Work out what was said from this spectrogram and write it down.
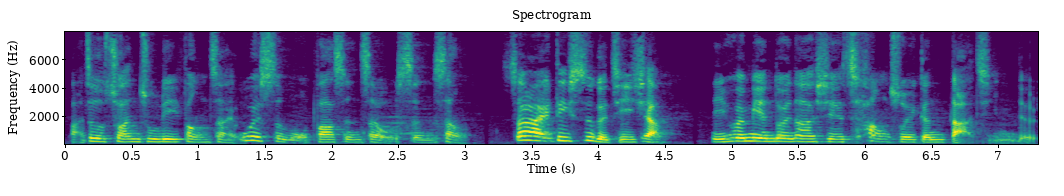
把这个专注力放在为什么发生在我身上。再来第四个迹象，你会面对那些唱衰跟打击你的人。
